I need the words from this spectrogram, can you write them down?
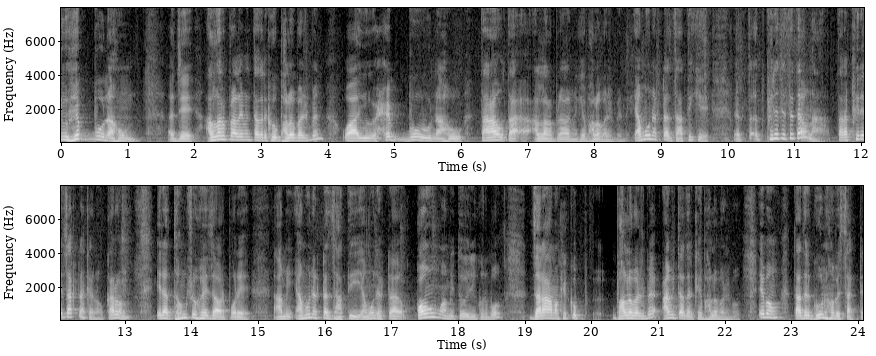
ইউহেব্বু নাহুম যে আল্লাহ রব্বুল আলমিন তাদের খুব ভালোবাসবেন, ওয়া ইউ হেব্বু নাহু তারাও তা আল্লাহ রব্বুল আলমীকে ভালোবাসবেন। এমন একটা জাতিকে, ফিরে যেতে দাও না, তারা ফিরে যাক না কেন? কারণ এরা ধ্বংস হয়ে যাওয়ার পরে আমি এমন একটা জাতি, এমন একটা কম আমি তৈরি করব যারা আমাকে খুব ভালোবাসবে, আমি তাদেরকে ভালোবাসবো। এবং তাদের গুণ হবে চারটা,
